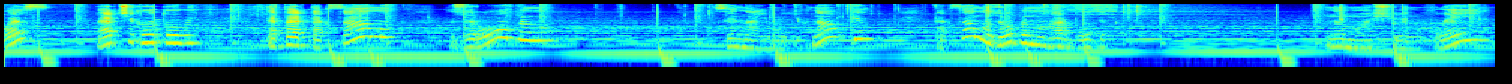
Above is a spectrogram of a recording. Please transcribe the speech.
Ось перчик готовий. Тепер так само зробимо, згинаємо їх навпіл, так само зробимо гарбузик. Намащуємо клеєм.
